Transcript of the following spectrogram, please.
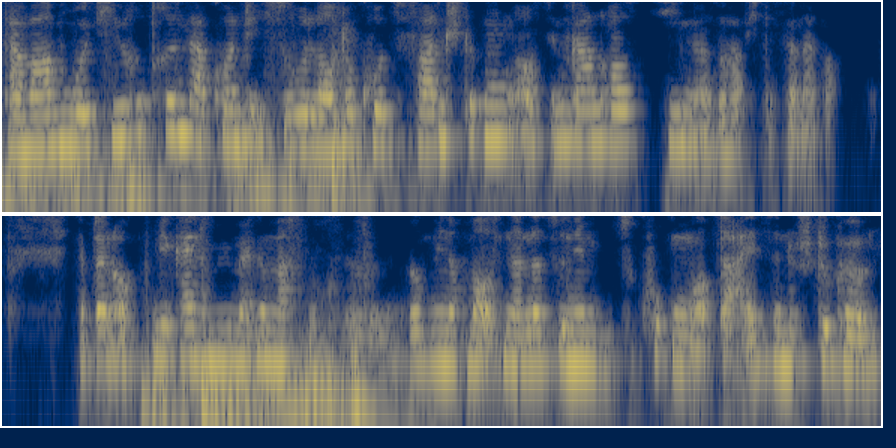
da waren wohl Tiere drin, da konnte ich so lauter kurze Fadenstücken aus dem Garn rausziehen, also habe ich das dann einfach ich habe dann auch mir keine Mühe mehr gemacht, das äh, irgendwie nochmal auseinanderzunehmen, zu gucken, ob da einzelne Stücke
